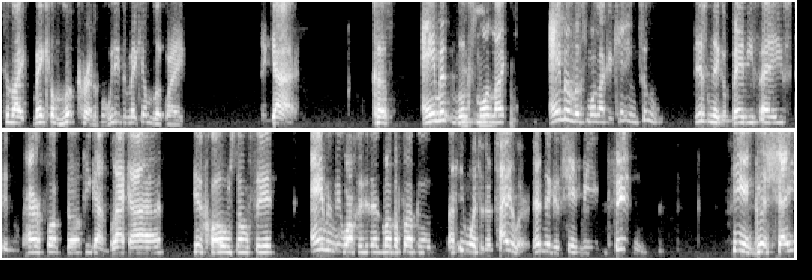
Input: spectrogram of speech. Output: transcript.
to like make him look credible. We need to make him look like the guy. Because Aemond looks more like Aemond looks more like a king too. This nigga baby faced, hair fucked up. He got black eye. His clothes don't fit. Amon be walking to that motherfucker like he went to the tailor. That nigga shit be fitting. He in good shape.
